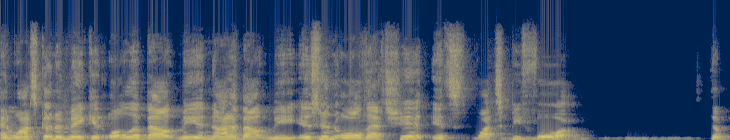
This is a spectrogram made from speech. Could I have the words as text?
and what's going to make it all about me and not about me isn't all that shit. It's what's before. The,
